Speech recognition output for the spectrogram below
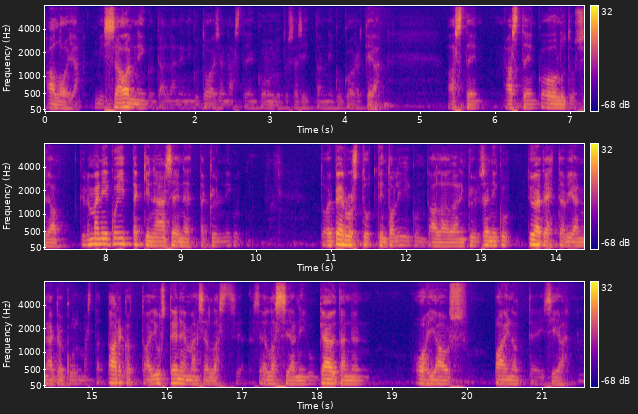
aloja, missä on niin kuin tällainen niin kuin toisen asteen koulutus ja sitten on niin kuin korkea asteen, asteen koulutus. Ja kyllä mä niin kuin itsekin näen sen, että kyllä niin kuin toi perustutkinto liikunta-alalla, niin kyllä se niin kuin työtehtävien näkökulmasta tarkoittaa just enemmän sellaisia, sellaisia niin kuin käytännön ohjauspainotteisia mm.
